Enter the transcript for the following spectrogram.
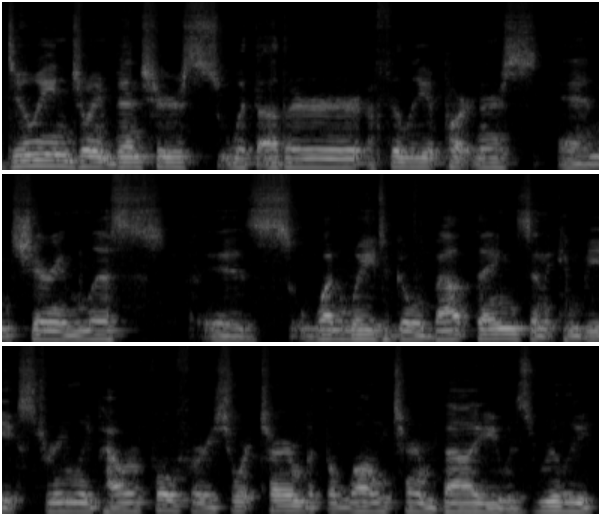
doing joint ventures with other affiliate partners and sharing lists is one way to go about things, and it can be extremely powerful for a short term, but the long term value is really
